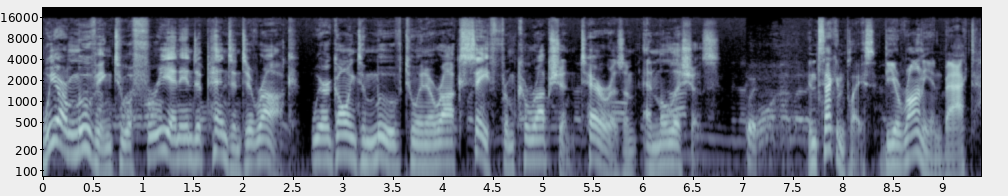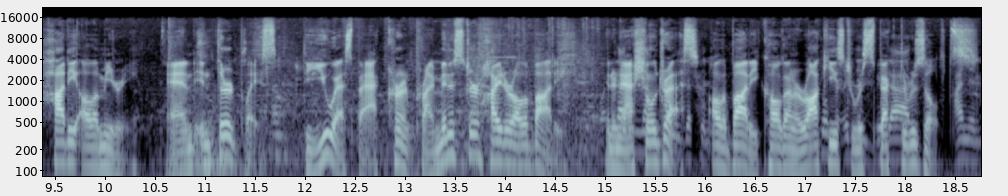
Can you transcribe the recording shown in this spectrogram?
We are moving to a free and independent Iraq. We are going to move to an Iraq safe from corruption, terrorism, and militias. In second place, the Iranian backed Hadi al Amiri. And in third place, the U.S. backed current Prime Minister Haider al Abadi. In a national address, al Abadi called on Iraqis to respect the results.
